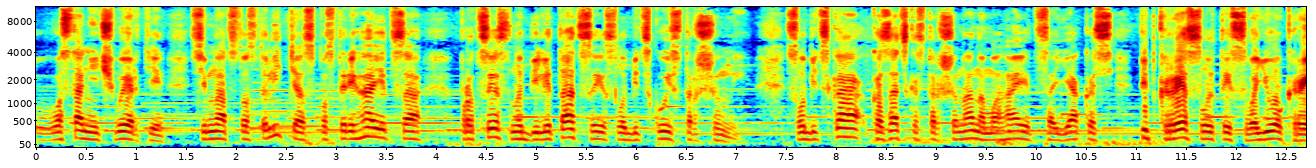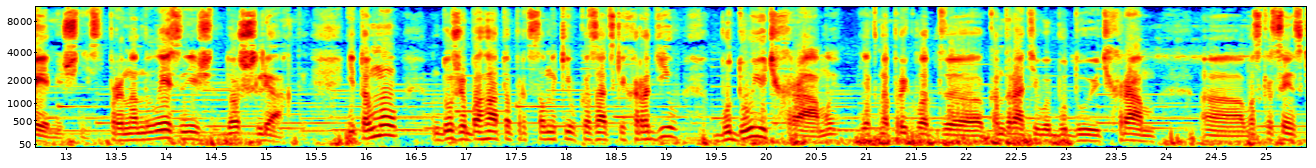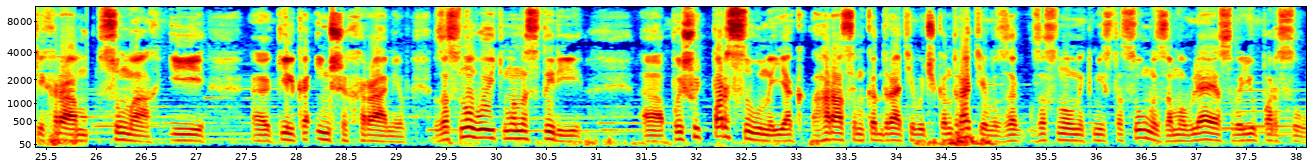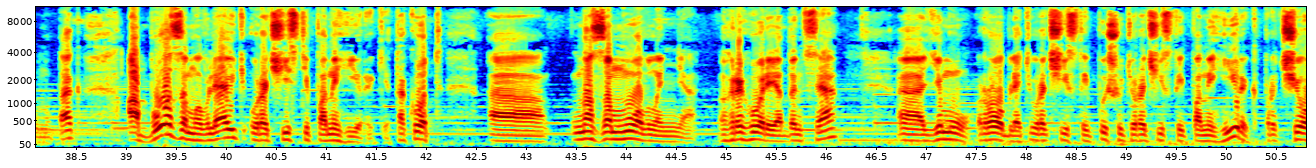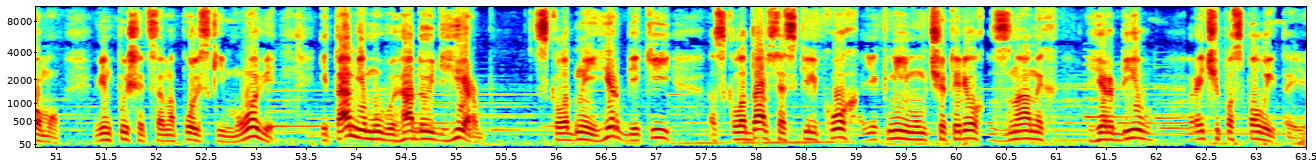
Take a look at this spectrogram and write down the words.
В останній чверті 17 століття спостерігається процес нобілітації слобідської старшини. Слобідська козацька старшина намагається якось підкреслити свою окремішність, приналежність до шляхти. І тому дуже багато представників козацьких родів будують храми, як, наприклад, е, Кондратєви будують храм, е, Воскресенський храм в Сумах і кілька інших храмів, засновують монастирі, е, пишуть парсуни, як Гарасим Кондратєвич Кондратєв, засновник міста Суми, замовляє свою парсуну, так? або замовляють урочисті панегірики. Так от, е, на замовлення Григорія Донця е, йому роблять урочистий, пишуть урочистий панегірик, причому він пишеться на польській мові, і там йому вигадують герб складний герб, який складався з кількох, як мінімум чотирьох знаних гербів Речі Посполитої.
